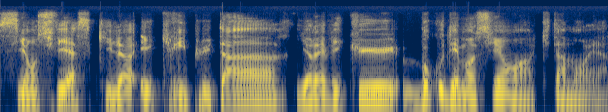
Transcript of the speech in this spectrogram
si on se fie à ce qu'il a écrit plus tard, il aurait vécu beaucoup d'émotions en quittant Montréal.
